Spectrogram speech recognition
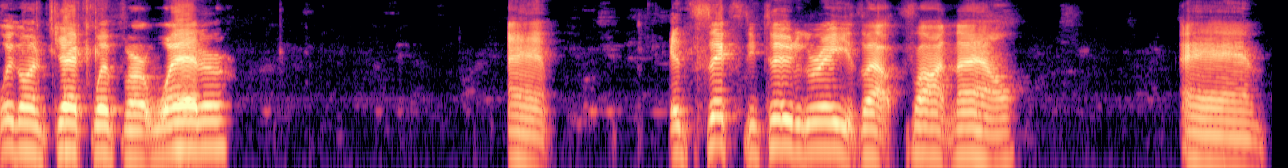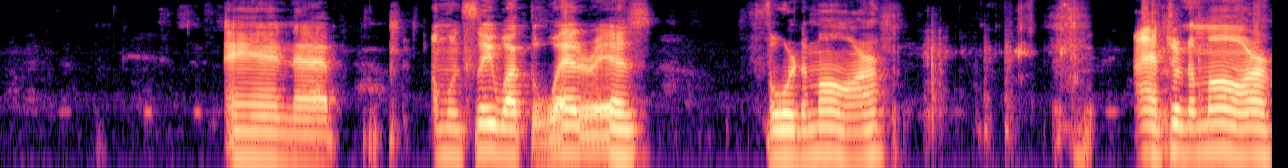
we're gonna check with our weather. And it's 62 degrees outside now. And and uh, I'm gonna see what the weather is for tomorrow. After tomorrow,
